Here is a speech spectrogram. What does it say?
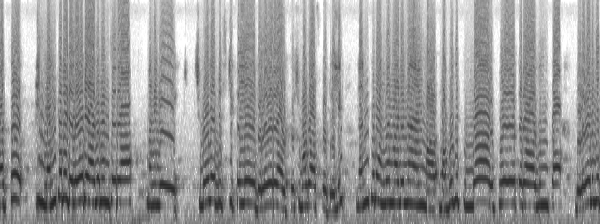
ಮತ್ತು ನಂತರ ಡೆಲಿವರಿ ಆದ ನಂತರ ನನಗೆ ಶಿವಮೊಗ್ಗ ಡಿಸ್ಟಿಕ್ ಅಲ್ಲಿ ಡೆಲಿವರಿ ಆಯ್ತು, ಶಿವಮೊಗ್ಗ ಆಸ್ಪತ್ರೆಯಲ್ಲಿ. ನಂತರ ಅಂಗನವಾಡಿನ ಮಗುಗೆ ತುಂಬಾ ಉಪಯೋಗಕರವಾದಂತ ಬೆಳವಣಿಗೆ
